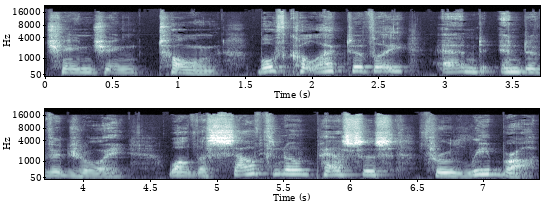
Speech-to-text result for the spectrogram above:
changing tone, both collectively and individually. While the South Node passes through Libra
